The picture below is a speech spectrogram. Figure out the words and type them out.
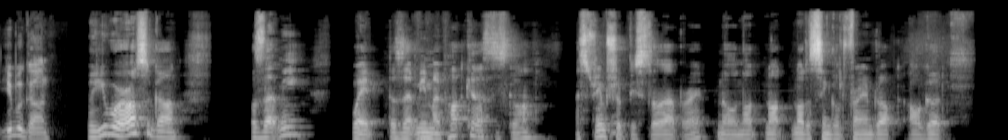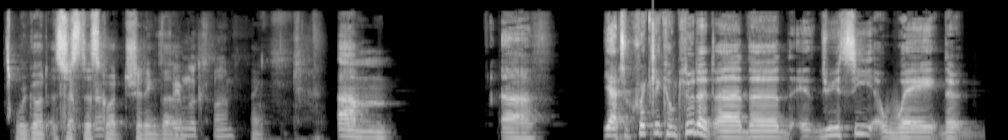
you were gone. but you were also gone was that me wait does that mean my podcast is gone my stream should be still up right no not not not a single frame dropped all good we're good it's just Yep, no. discord shitting the Stream looks fine. Um. Uh. Yeah. To quickly conclude it, uh, the, do you see a way the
